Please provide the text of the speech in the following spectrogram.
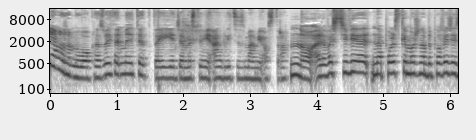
Nie możemy my tutaj- my tutaj jedziemy z tymi anglicyzmami ostro. No, ale właściwie na polskie można by powiedzieć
